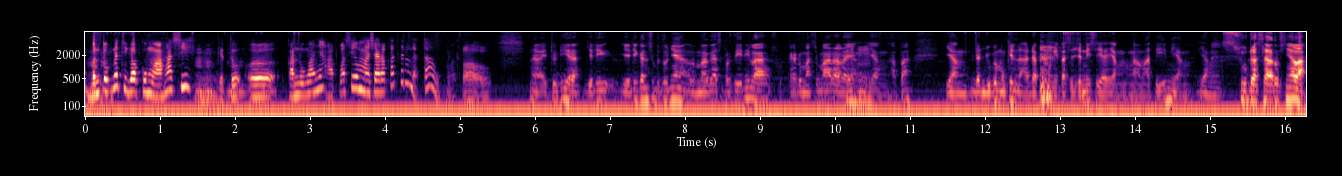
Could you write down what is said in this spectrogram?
bentuknya tiga kumaha sih Hmm, gitu hmm, Eh, kandungannya apa sih masyarakat kan nggak tahu nggak tahu Nah itu dia. Jadi jadi kan sebetulnya lembaga seperti inilah kayak Rumah Cemara lah yang Mhm. yang apa yang dan juga mungkin ada komunitas sejenis ya yang mengamati ini yang yang sudah seharusnya lah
